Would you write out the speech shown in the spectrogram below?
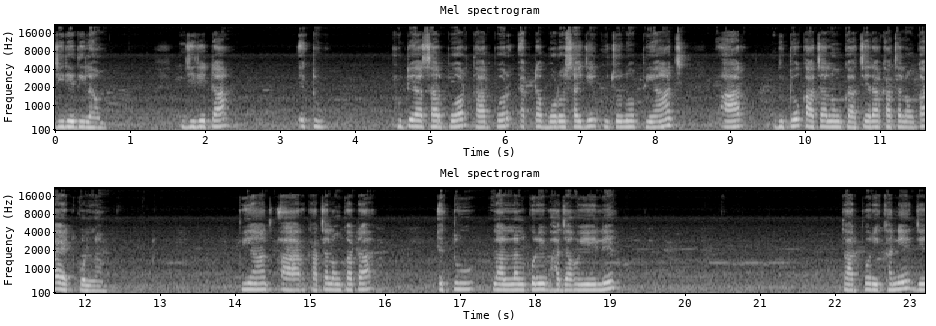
জিরে দিলাম। জিরেটা একটু ফুটে আসার পর তারপর একটা বড় সাইজের কুচনো পেঁয়াজ আর দুটো কাঁচা লঙ্কা, চেরা কাঁচা লঙ্কা অ্যাড করলাম। পেঁয়াজ আর কাঁচা লঙ্কাটা একটু লাল লাল করে ভাজা হয়ে এলে তারপর এখানে যে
